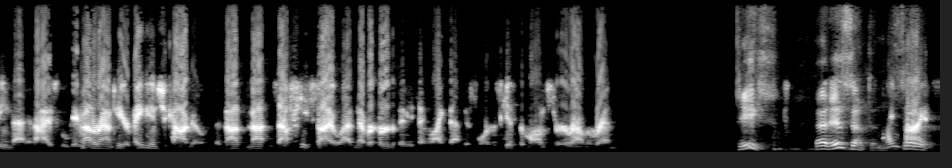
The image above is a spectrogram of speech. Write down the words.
seen that in a high school game. Not around here, maybe in Chicago, but not not in Southeast Iowa. I've never heard of anything like that before. This kid's a monster around the rim. Jeez, that is something. Nine so, times.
